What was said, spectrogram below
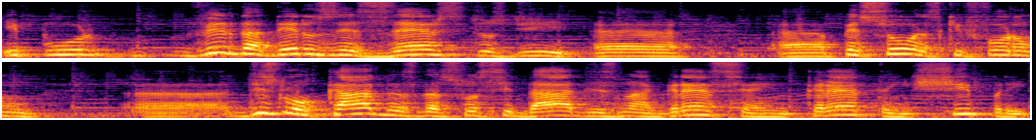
e por verdadeiros exércitos de uh, uh, pessoas que foram uh, deslocadas das suas cidades na Grécia, em Creta, em Chipre,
